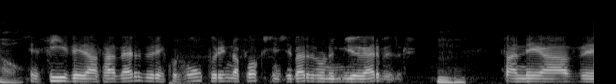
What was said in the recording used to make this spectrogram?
Já. Sem þýðir að það verður einhver hópur inn á flokksinn sem verður honum mjög erfiður. Mm -hmm. Þannig að e,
